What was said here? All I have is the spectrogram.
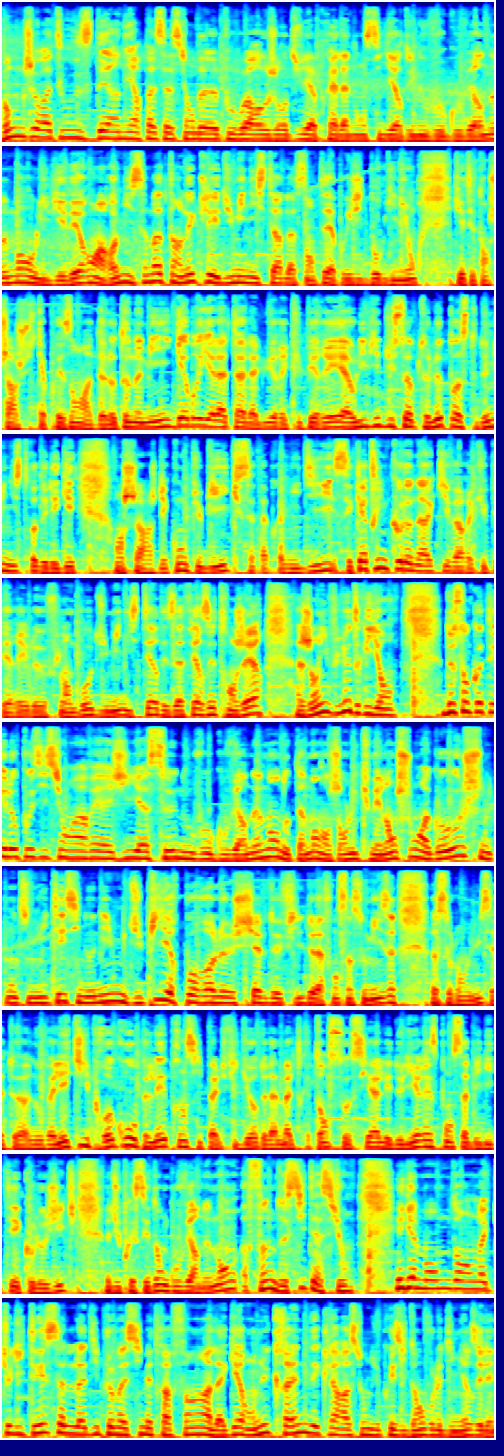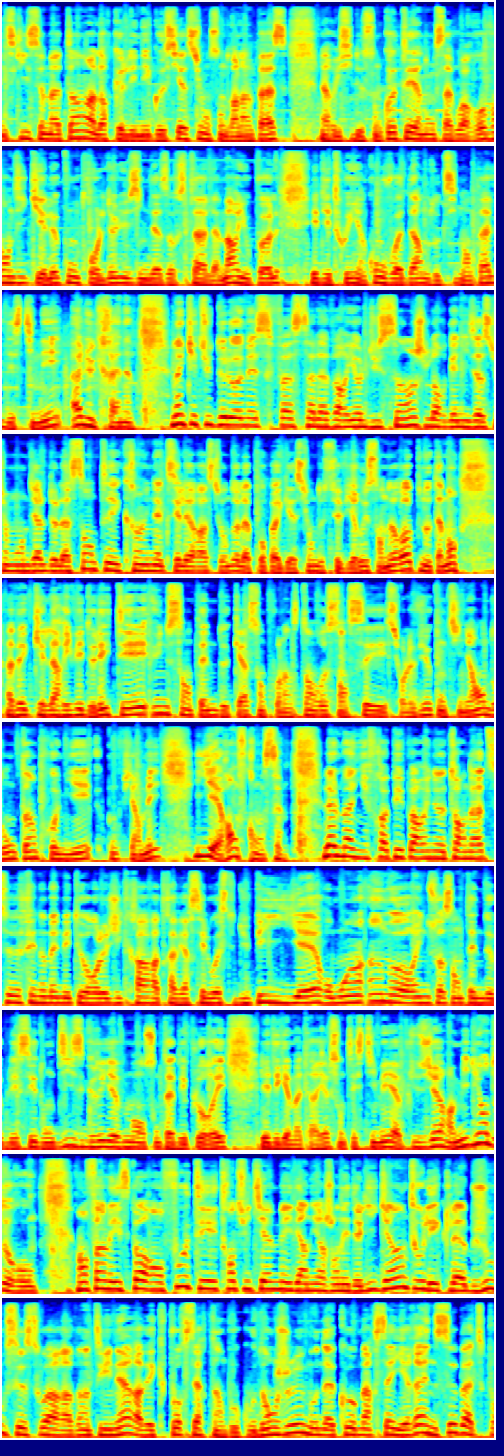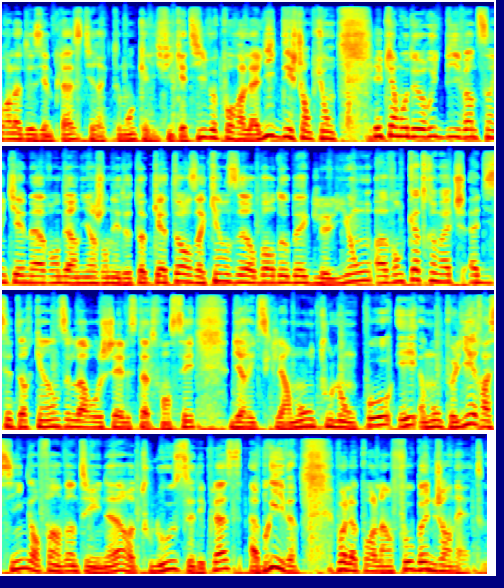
Bonjour à tous, dernière passation de pouvoir aujourd'hui après l'annonce hier du nouveau gouvernement. Olivier Véran a remis ce matin les clés du ministère de la Santé à Brigitte Bourguignon qui était en charge jusqu'à présent de l'autonomie. Gabriel Attal a lui récupéré à Olivier Dussopt le poste de ministre délégué en charge des comptes publics. Cet après-midi, c'est Catherine Colonna qui va récupérer le flambeau du ministère des Affaires étrangères à Jean-Yves Le Drian. De son côté, l'opposition a réagi à ce nouveau gouvernement, notamment Jean-Luc Mélenchon à gauche, une continuité synonyme du pire pour le chef de file de la France insoumise. Selon lui, cette nouvelle équipe regroupe les principales figures de la maltraitance sociale et de l'irresponsabilité écologique du précédent gouvernement. Fin de citation. Également dans l'actualité, seule la diplomatie mettra fin à la guerre en Ukraine. Déclaration du président Volodymyr Zelensky ce matin alors que les négociations sont dans l'impasse. La Russie de son côté annonce avoir revendiqué le contrôle de l'usine d'Azovstal à Mariupol et détruit un convoi d'armes occidentales destiné à l'Ukraine. L'inquiétude de l'OMS face à la variole du singe, l'Organisation mondiale de la santé craint une accélération de la propagation de ce virus en Europe, notamment avec l'arrivée de l'été. Une centaine de cas sont pour l'instant recensés sur le vieux continent, dont un premier confirmé hier en France. L'Allemagne frappée par une tornade, ce phénomène météorologique rare a traversé l'ouest du pays hier. Au moins un mort et une soixantaine de blessés, dont 10 grièvement sont à déplorer. Les dégâts matériels sont estimés à plusieurs millions d'euros. Enfin, les sports en foot et 38e et dernière journée de Ligue 1. Tous les clubs jouent ce soir à 21h avec pour certains beaucoup d'enjeux. Monaco, Marseille et Rennes se battent pour la deuxième place directement qualificative pour la Ligue des Champions. Et puis un mot de rugby, 25e et avant-dernière journée de top 14 à 15h Bordeaux-Bègle, Lyon. Avant 4 matchs à 17h15, La Rochelle, Stade français, Biarritz-Clermont, Toulon, Pau et Montpellier Racing. Enfin 21h, Toulouse se déplace à Brive. Voilà pour l'info, bonne journée à tous.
